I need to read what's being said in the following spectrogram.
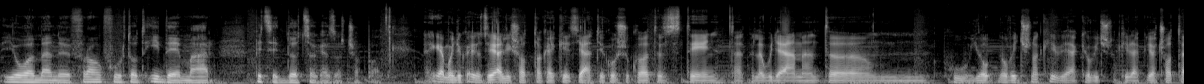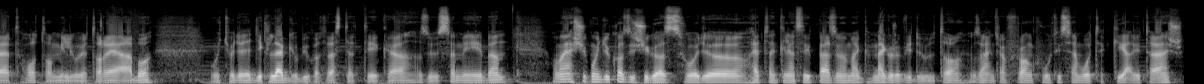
jól menő Frankfurtot, idén már picit döcög ez a csapat. Igen, mondjuk azért el is adtak egy-két játékosukat, ez tény. Tehát például ugye elment hú, Jovicsnak hívják, Jovicsnak hívják ugye a csatárt, 60 millióért a Reálba, úgyhogy egyik legjobbjukat vesztették el az ő személyében. A másik mondjuk az is igaz, hogy a 79. percben meg, megrövidült az Eintracht Frankfurt, hiszen volt egy kiállítás,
